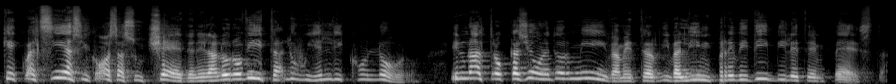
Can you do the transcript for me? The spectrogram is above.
che qualsiasi cosa succede nella loro vita, lui è lì con loro. In un'altra occasione dormiva mentre arriva l'imprevedibile tempesta.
